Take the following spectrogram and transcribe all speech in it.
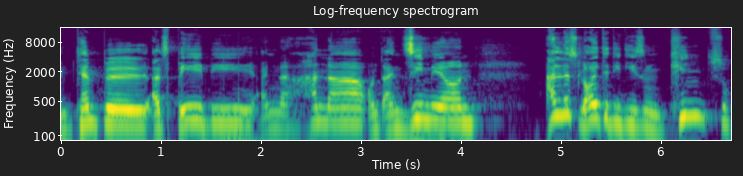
Im Tempel als Baby, eine Hannah und ein Simeon. Alles Leute, die diesem Kind so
